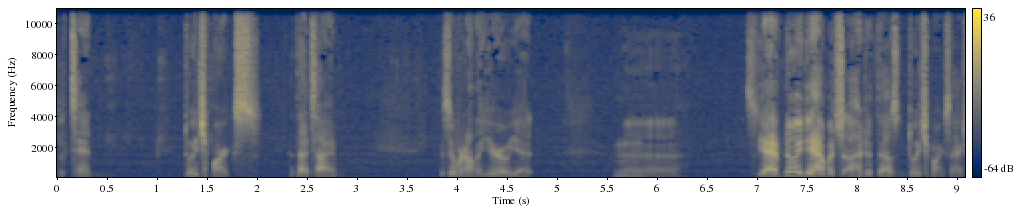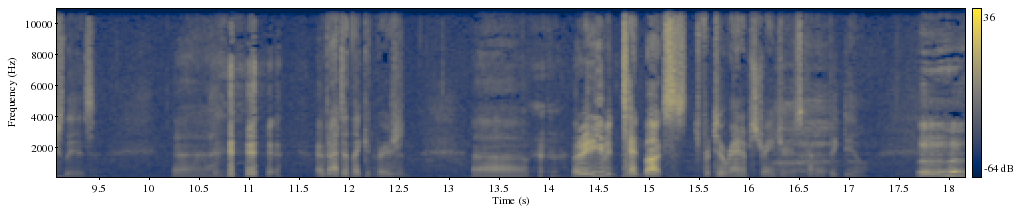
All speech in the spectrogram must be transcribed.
the ten Deutschmarks at that time, because they weren't on the euro yet. Mhm. Uh, so yeah, I have no idea how much hundred thousand Deutschmarks actually is. Uh, I've not done that conversion. Uh, but I mean, even ten bucks for two random strangers is kind of a big deal. Uh-huh.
